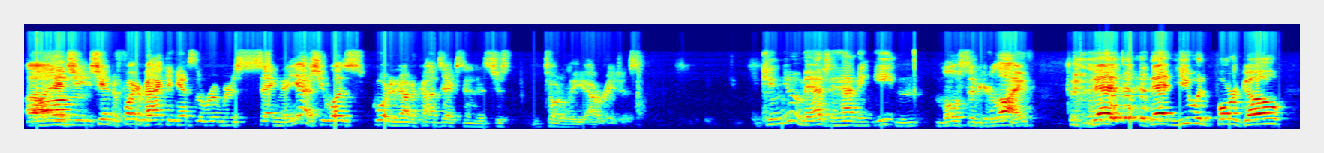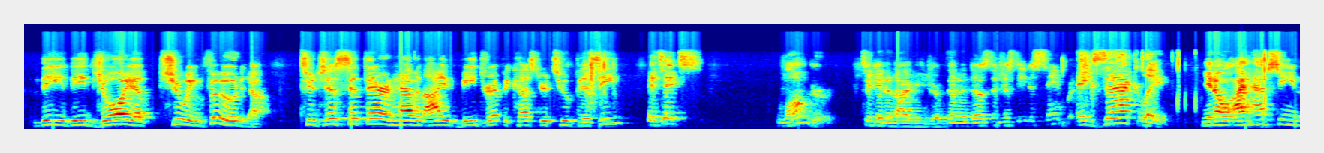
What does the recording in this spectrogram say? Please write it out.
Uh, and Um, she, she had to fire back against the rumors saying that, yeah, she was quoted out of context and it's just totally outrageous. can you imagine having eaten most of your life that that you would forego the the joy of chewing food Yeah. to just sit there and have an IV drip because you're too busy? It takes longer to get an IV drip than it does to just eat a sandwich. Exactly. You know, I have seen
